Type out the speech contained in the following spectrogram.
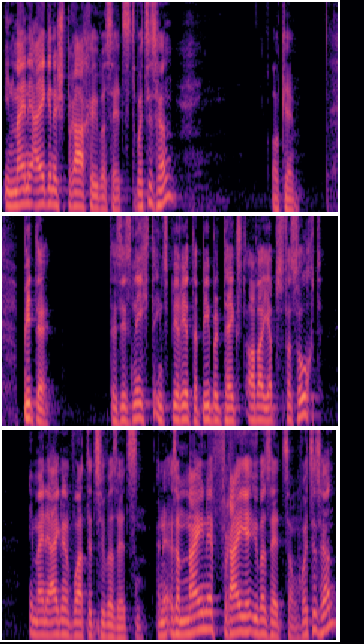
in meine eigene Sprache übersetzt. Wollt ihr es hören? Okay. Bitte, das ist nicht inspirierter Bibeltext, aber ich habe es versucht, in meine eigenen Worte zu übersetzen. Eine, also meine freie Übersetzung. Wollt ihr es hören?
